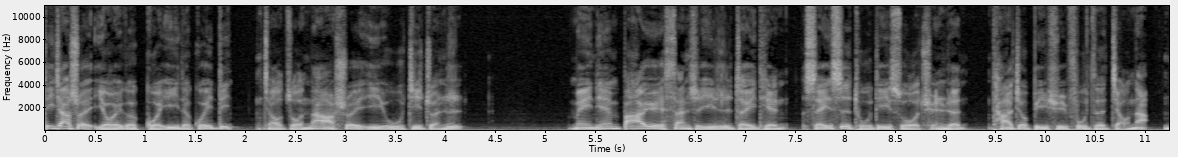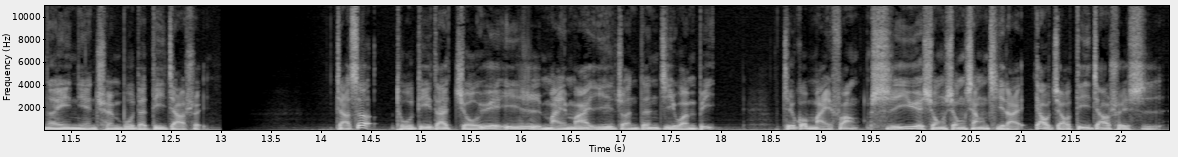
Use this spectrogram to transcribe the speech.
地价税有一个诡异的规定，叫做纳税义务基准日。每年八月三十一日这一天，谁是土地所有权人，他就必须负责缴纳那一年全部的地价税。假设土地在九月一日买卖移转登记完毕。结果买方十一月熊熊想起来要缴地价税时，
